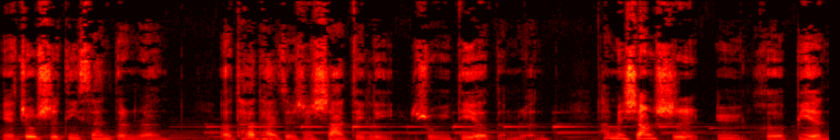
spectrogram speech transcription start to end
也就是第三等人；而太太则是刹帝利，属于第二等人。他们相识于河边，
